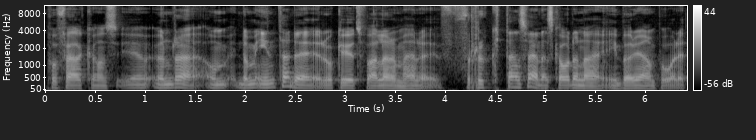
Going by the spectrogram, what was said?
på Falcons, jag undrar om de inte hade råkat ut för alla de här fruktansvärda skadorna i början på året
